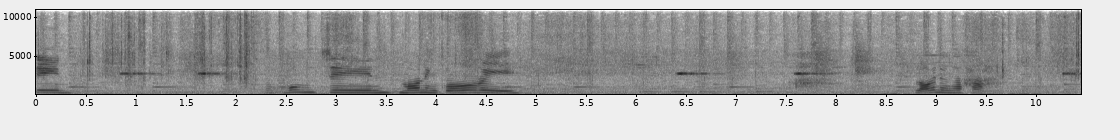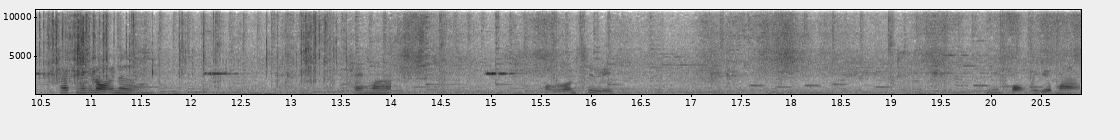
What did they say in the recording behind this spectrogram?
จีนผักบุ้งจีน morning glory ร้อยหนึ่งอะค่ะ แพ็คนี้ร้อยหนึ่งแพงมากของร้อนชิลินี่ของมาเยอะมาก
